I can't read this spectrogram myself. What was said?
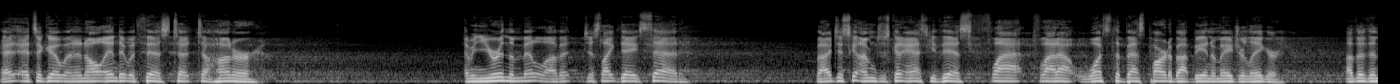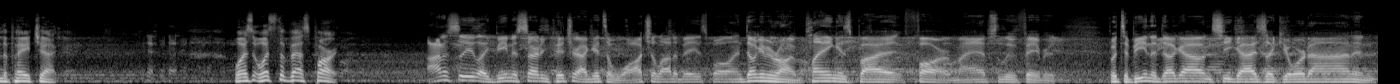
It's a good one. And I'll end it with this to, to Hunter. I mean, you're in the middle of it, just like Dave said. But I just, I'm just going to ask you this flat, flat out. What's the best part about being a major leaguer, other than the paycheck? what's, what's the best part? Honestly, like being a starting pitcher, I get to watch a lot of baseball. And don't get me wrong, playing is by far my absolute favorite. But to be in the dugout and see guys like Jordan and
